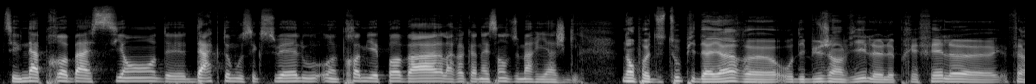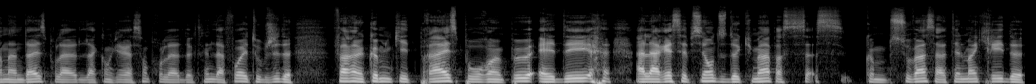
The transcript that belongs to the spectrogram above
c'est une approbation d'actes homosexuels ou un premier pas vers la reconnaissance du mariage gay? Non, pas du tout. Puis d'ailleurs, euh, au début janvier, le, préfet là, euh, Fernandez pour la, de la Congrégation pour la doctrine de la foi est obligé de faire un communiqué de presse pour un peu aider à la réception du document parce que, ça- comme souvent, ça a tellement créé de-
